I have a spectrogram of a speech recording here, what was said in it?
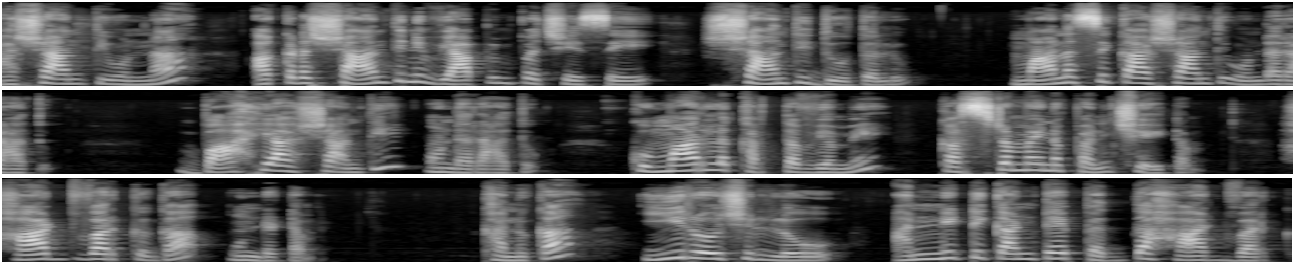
అశాంతి ఉన్నా అక్కడ శాంతిని వ్యాపింపచేసే శాంతి దూతలు. మానసిక అశాంతి ఉండరాదు. బాహ్య అశాంతి ఉండరాదు. కుమారుల కర్తవ్యమే కష్టమైన పని చేయటం. హార్డ్ వర్క్గా ఉండటం. కనుక ఈ రోజుల్లో అన్నిటికంటే పెద్ద హార్డ్ వర్క్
